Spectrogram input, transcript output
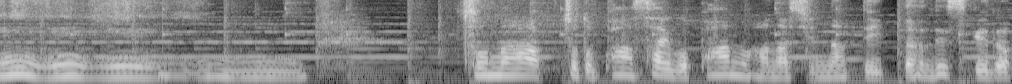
うんうんうん。うんうんうんそんな、ちょっとパン、最後パンの話になっていったんですけど、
